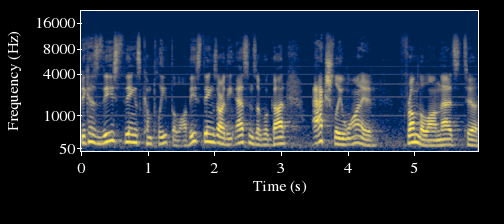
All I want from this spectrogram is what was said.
because these things complete the law. These things are the essence of what God actually wanted from the law, and that is to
